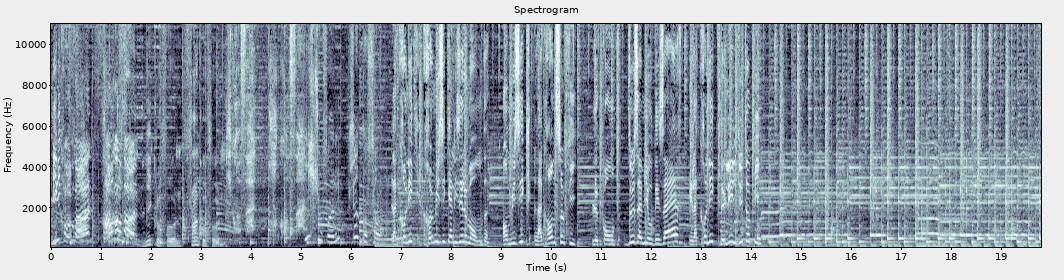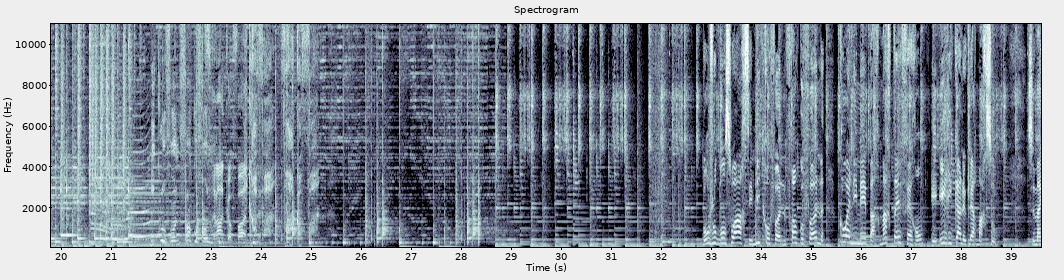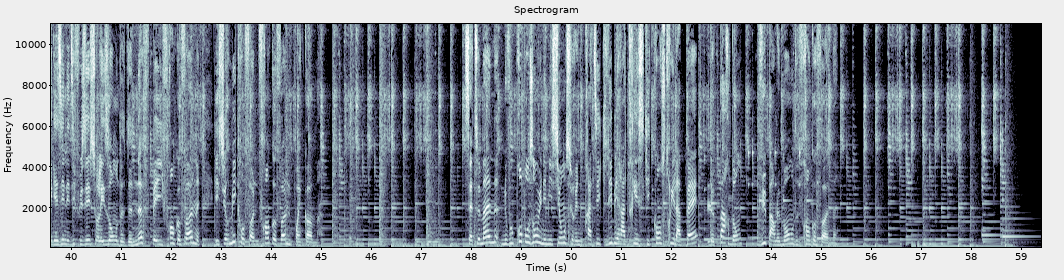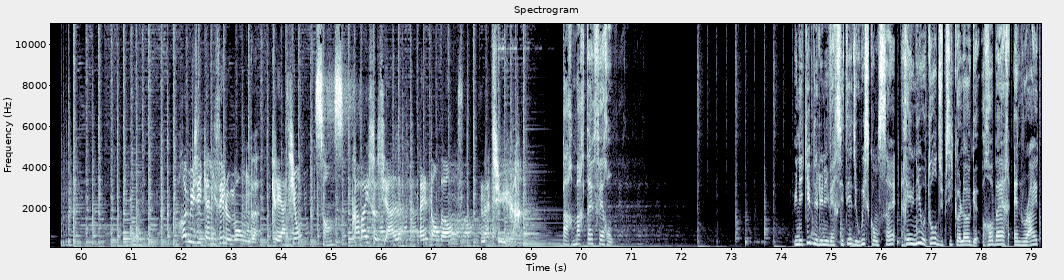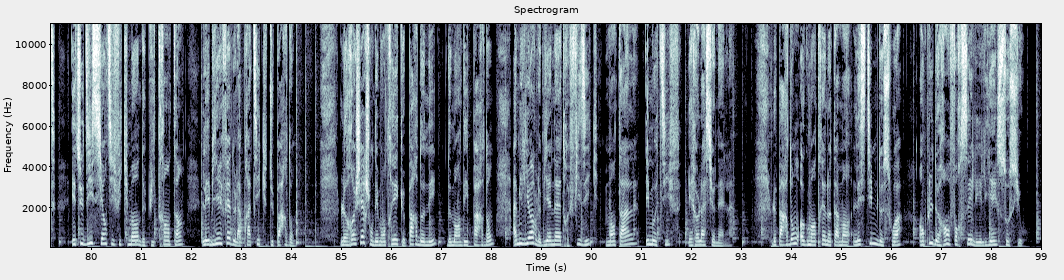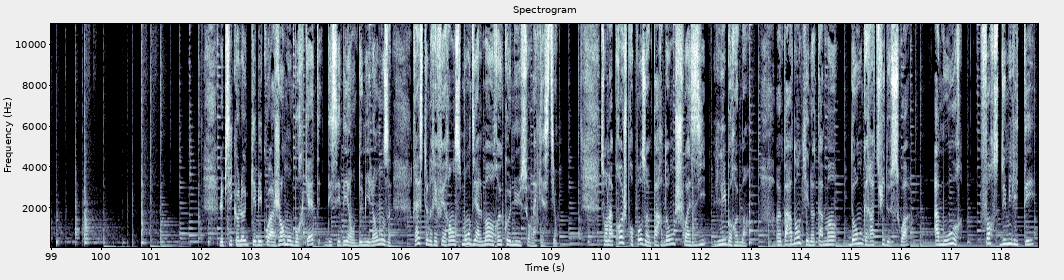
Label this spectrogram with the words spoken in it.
Microphone francophone. Microphone francophone. Microphone francophone. La chronique Remusicaliser le monde. En musique, La Grande Sophie. Le conte Deux amis au désert et la chronique de l'île d'Utopie. Microphone francophone. Francophone. francophone. Bonjour, bonsoir, c'est Microphone francophone, co-animé par Martin Ferron et Erika Leclerc-Marceau. Ce magazine est diffusé sur les ondes de 9 pays francophones et sur microphonefrancophone.com. Cette semaine, nous vous proposons une émission sur une pratique libératrice qui construit la paix, le pardon, vu par le monde francophone. Remusicaliser le monde. Création, sens, travail social, intendance, nature. Par Martin Ferron. Une équipe de l'Université du Wisconsin, réunie autour du psychologue Robert Enright, étudie scientifiquement depuis 30 ans les bienfaits de la pratique du pardon. Leurs recherches ont démontré que pardonner, demander pardon, améliore le bien-être physique, mental, émotif et relationnel. Le pardon augmenterait notamment l'estime de soi, en plus de renforcer les liens sociaux. Le psychologue québécois Jean Montbourquette, décédé en 2011, reste une référence mondialement reconnue sur la question. Son approche propose un pardon choisi librement. Un pardon qui est notamment don gratuit de soi, amour, force d'humilité,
